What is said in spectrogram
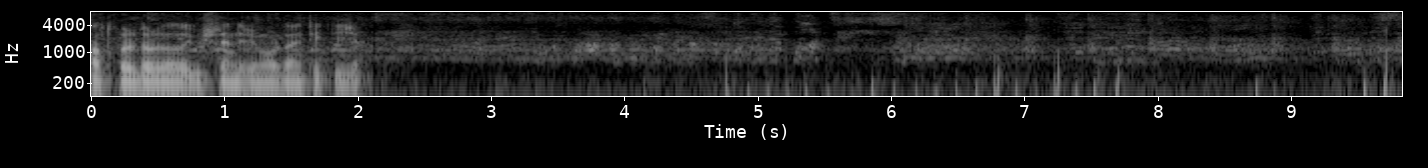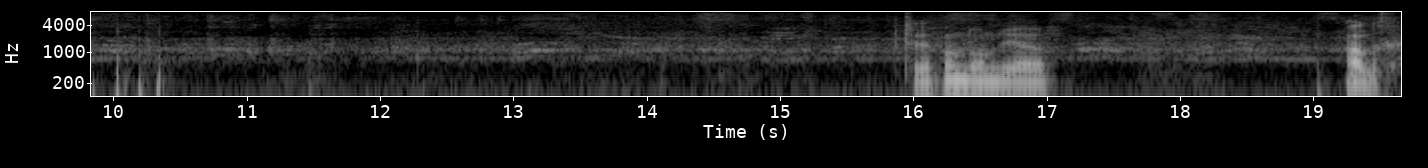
Alt koridorda da güçlendireyim. Oradan itekleyeceğim. Telefon dondu ya. Aldık.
